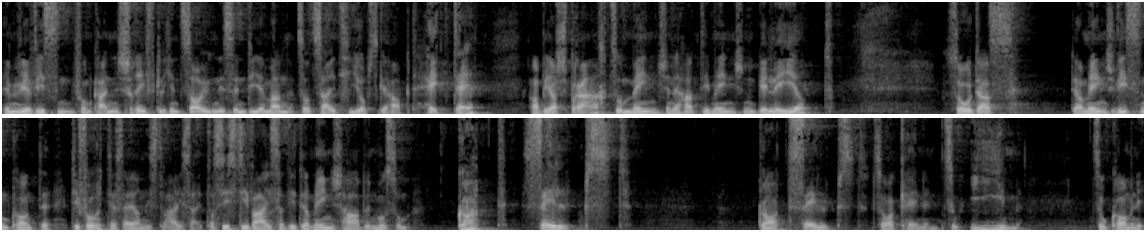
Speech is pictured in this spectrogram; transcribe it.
Wir wissen von keinen schriftlichen Zeugnissen, die man zur Zeit Hiobs gehabt hätte. aber er sprach zum Menschen, er hat die Menschen gelehrt, so dass der Mensch wissen konnte, die Furcht des Herrn ist Weisheit. Das ist die Weisheit, die der Mensch haben muss, um Gott selbst, Gott selbst zu erkennen, zu ihm zu kommen,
